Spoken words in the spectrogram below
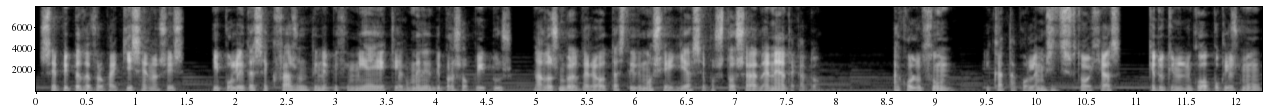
σε επίπεδο Ευρωπαϊκής Ένωσης, οι πολίτες εκφράζουν την επιθυμία οι εκλεγμένοι αντιπρόσωποι τους να δώσουν προτεραιότητα στη δημόσια υγεία σε ποσοστό 49%. Ακολουθούν η καταπολέμηση της φτώχειας και του κοινωνικού αποκλεισμού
